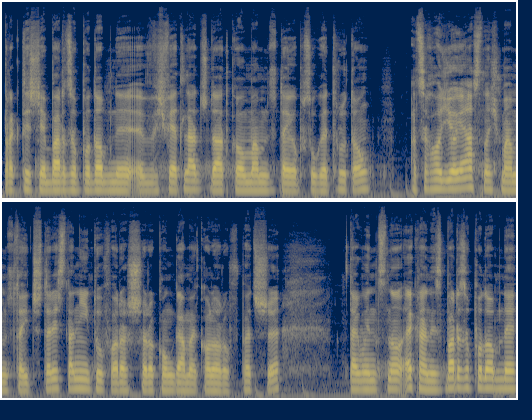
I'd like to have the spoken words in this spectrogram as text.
praktycznie bardzo podobny wyświetlacz. Dodatkowo mamy tutaj obsługę trutą. A co chodzi o jasność, mamy tutaj 400 nitów oraz szeroką gamę kolorów P3. Tak więc no, ekran jest bardzo podobny.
